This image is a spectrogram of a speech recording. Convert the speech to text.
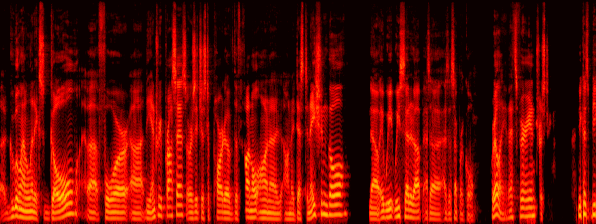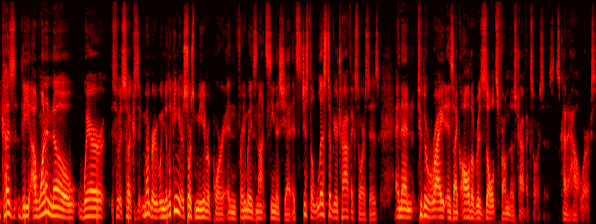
a Google Analytics goal uh, for uh, the entry process, or is it just a part of the funnel on a on a destination goal? No, it, we we set it up as a as a separate goal. Really, that's very interesting because because the I want to know where so so because remember when you're looking at your source medium report and for anybody that's not seen this yet, it's just a list of your traffic sources, and then to the right is like all the results from those traffic sources. It's kind of how it works.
